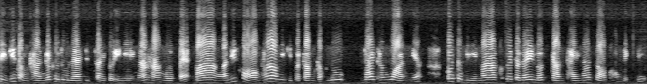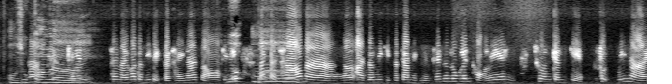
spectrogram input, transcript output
สิ่งที่สำคัญก็คือดูแลจิตใจตัวเองนะหามือแปะบ้าง อันที่สองถ้าเรามีกิจกรรมกับลูกได้ทั้งวันเนี่ย ก็จะดีมากเพื่อจะได้ลดการใช้หน้าจอของเด็กโอ้ถูกต้องเลเช่ยนๆ ใช่ไหมเพราะตอนนี้เด็กจะใช้หน้าจอทีเยนี้อะมาตั้งแต่เช้ากมาเราอาจจะมีกิจกรรมอย่างอื่น เช่นถ้าลูกเล่นของเล่น ชวนกันเก็บฝึกวินัย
